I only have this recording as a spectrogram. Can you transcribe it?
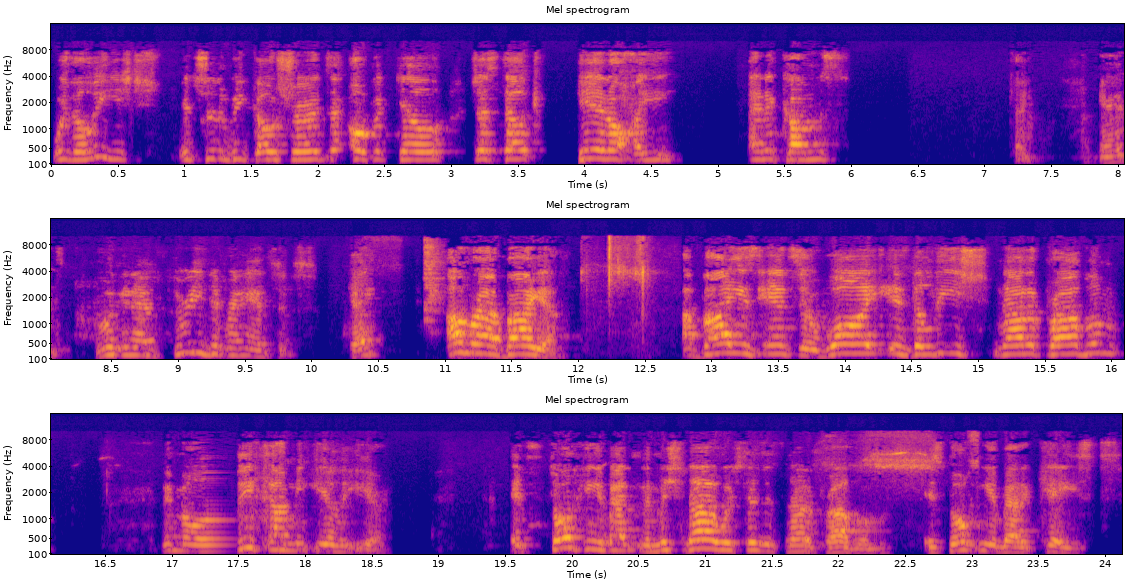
with a leash? It shouldn't be kosher. It's an overkill. Just tell here and it comes. Okay, and we're gonna have three different answers. Okay, Amra Abaye. Abaye's answer: Why is the leash not a problem? It's talking about the Mishnah, which says it's not a problem. Is talking about a case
